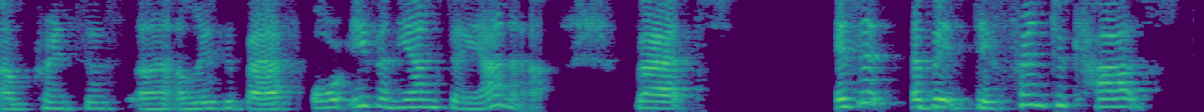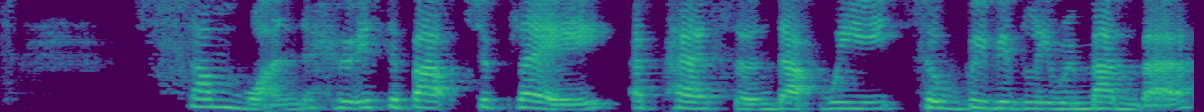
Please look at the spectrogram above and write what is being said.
um, Princess uh, Elizabeth or even young Diana. But is it a bit different to cast? someone who is about to play a person that we so vividly remember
